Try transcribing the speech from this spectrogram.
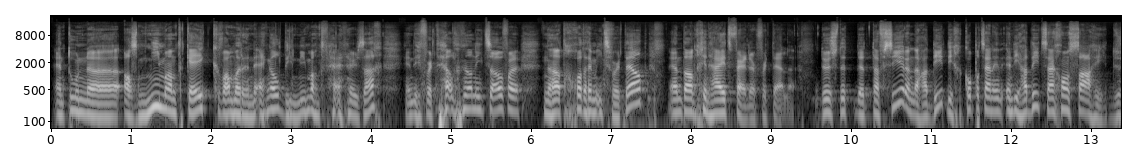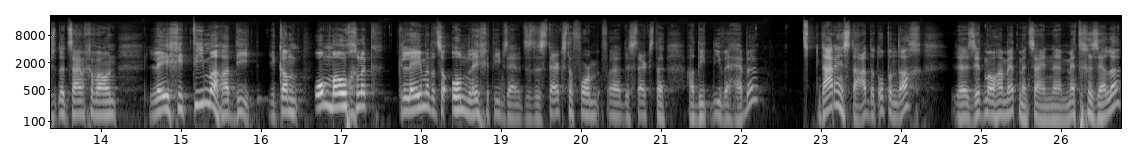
En toen, eh, als niemand keek, kwam er een engel die niemand verder zag. En die vertelde dan iets over. Dan had God hem iets verteld. En dan ging hij het verder vertellen. Dus de, de tafsir en de hadith die gekoppeld zijn. En, die hadith zijn gewoon sahih. Dus dat zijn gewoon legitieme hadith. Je kan onmogelijk claimen dat ze onlegitiem zijn. Het is de sterkste vorm, eh, de sterkste hadith die we hebben. Daarin staat dat op een dag zit Mohammed met zijn eh, metgezellen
